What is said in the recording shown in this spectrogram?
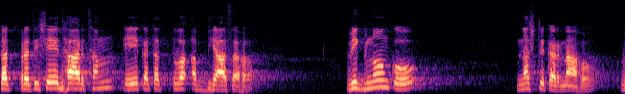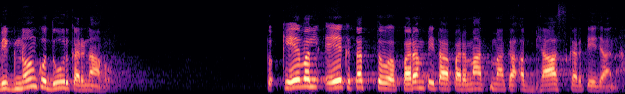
तत्प्रतिषेधार्थम एक तत्व अभ्यास। विघ्नों को नष्ट करना हो, विघ्नों को दूर करना हो तो केवल एक तत्व परमपिता परमात्मा का अभ्यास करते जाना।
